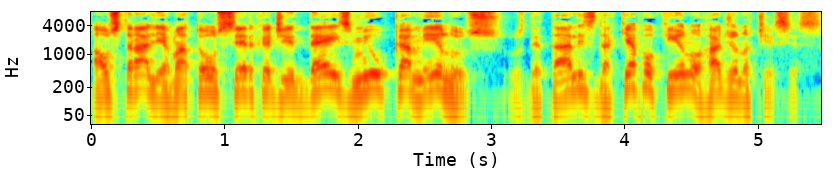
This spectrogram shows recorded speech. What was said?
A Austrália matou cerca de 10 mil camelos. Os detalhes daqui a pouquinho no Rádio Notícias.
